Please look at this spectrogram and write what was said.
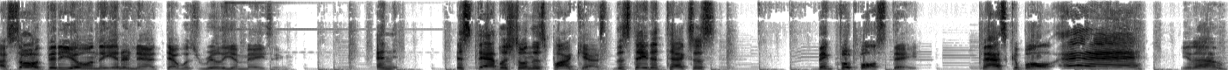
I saw a video on the internet that was really amazing. And established on this podcast, the state of Texas, big football state. Basketball, eh, you know?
